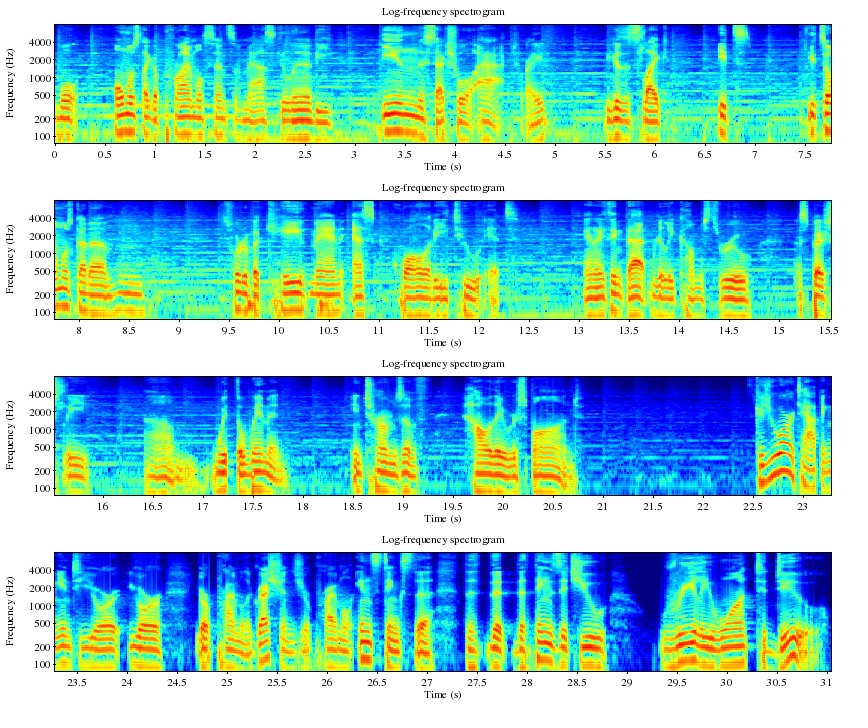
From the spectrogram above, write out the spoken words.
more almost like a primal sense of masculinity in the sexual act, right? Because it's like it's it's almost got a hmm, sort of a caveman esque quality to it, and I think that really comes through, especially um, with the women, in terms of how they respond. Because you are tapping into your your your primal aggressions, your primal instincts, the the the, the things that you really want to do.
